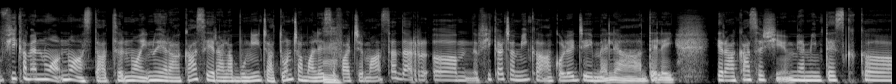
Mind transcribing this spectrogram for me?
fica mea nu, a- nu a stat, nu, a- nu era acasă, era la bunici atunci, am ales mm. să facem asta, dar uh, fica cea mică a colegei mele, a Adelei, era acasă și îmi amintesc că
